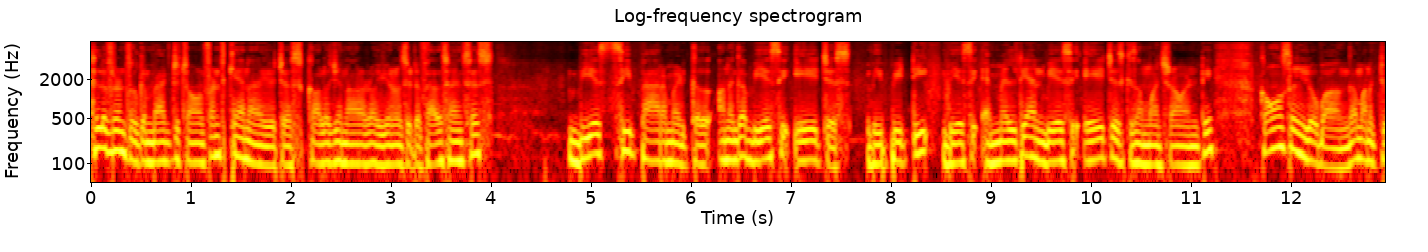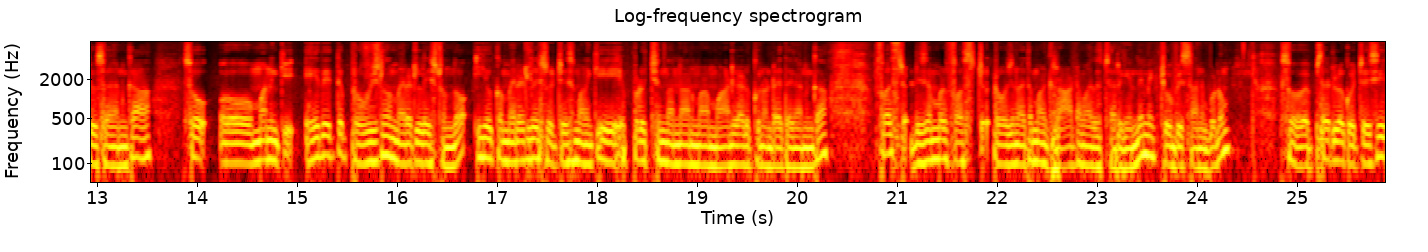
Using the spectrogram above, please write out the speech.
Hello friends welcome back to town friends కేన్ College college Narayana university of health sciences BSc paramedical అనగా BSc AHS BPT BSc MLT and BSc ఏహెచ్ఎస్కి సంబంధించినటువంటి కౌన్సిలింగ్లో భాగంగా మనకు చూసే కనుక సో మనకి ఏదైతే ప్రొవిజనల్ మెరిట్ లిస్ట్ ఉందో ఈ యొక్క మెరిట్ లిస్ట్ వచ్చేసి మనకి ఎప్పుడు వచ్చిందన్న మనం మాట్లాడుకున్నట్టయితే కనుక ఫస్ట్ డిసెంబర్ ఫస్ట్ రోజున అయితే మనకి రావడం అయితే జరిగింది. మీకు చూపిస్తాను ఇప్పుడు. సో వెబ్సైట్లోకి వచ్చేసి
